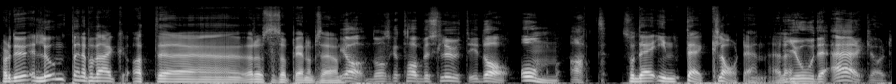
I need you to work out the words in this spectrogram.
Hörru du, Lumpen är på väg att uh, rustas upp igen, säga. Ja, de ska ta beslut idag om att Så det är inte klart än, eller? Jo, det är klart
